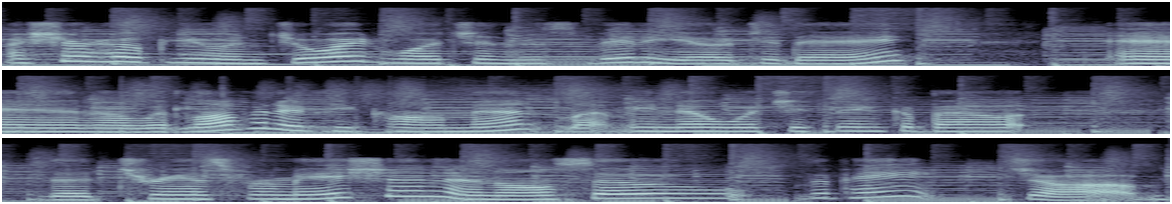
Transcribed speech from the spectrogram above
I sure hope you enjoyed watching this video today and I would love it if you comment. Let me know what you think about the transformation and also the paint job.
